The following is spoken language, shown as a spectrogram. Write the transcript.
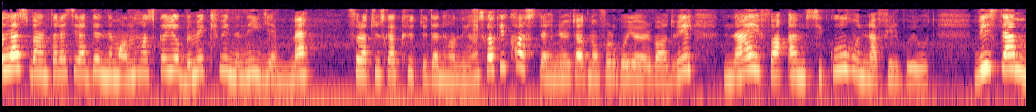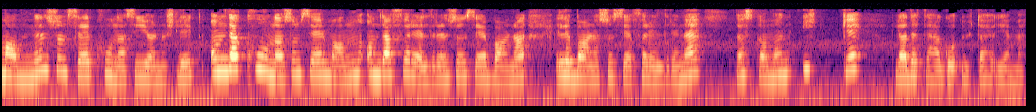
Allah SWT sier at denne mannen han skal jobbe med kvinnene i hjemmet, for at hun skal kutte ut den handlingen. Han skal ikke kaste henne ut at nå får du gå og gjøre hva du vil. Nei, fa amsikuhunna hunna filbojot. Hvis det er mannen som ser kona si gjøre noe slikt, om det er kona som ser mannen, om det er foreldrene som ser barna, eller barna som ser foreldrene, da skal man ikke la dette her gå ut av hjemmet.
